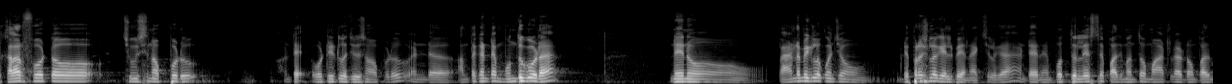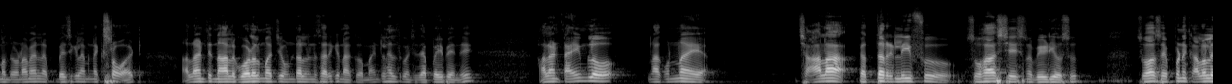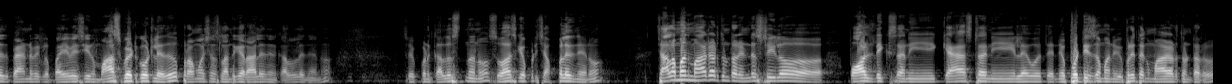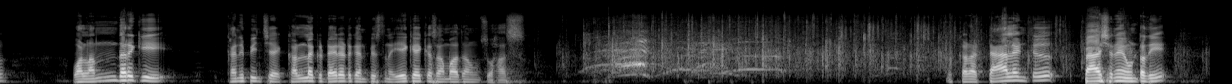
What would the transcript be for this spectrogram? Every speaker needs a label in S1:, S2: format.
S1: Colour photo చూసినప్పుడు అంటే ఓటీటీలో చూసినప్పుడు అండ్ అంతకంటే ముందు కూడా నేను పాండమిక్లో కొంచెం డిప్రెషన్లోకి వెళ్ళిపోయాను యాక్చువల్గా. అంటే నేను పొద్దున్న లేస్తే పది మందితో మాట్లాడడం పది మంది ఉండడం బేసిక్గా నెక్స్ట్ వాట్ అలాంటి నాలుగు గోడల మధ్య ఉండాలనేసరికి నాకు మెంటల్ హెల్త్ కొంచెం దెబ్బ అయిపోయింది. అలాంటి టైంలో నాకున్న చాలా పెద్ద రిలీఫ్ సుహాస్ చేసిన వీడియోస్ సుహాస్ ఎప్పుడు కలవలేదు పాండమిక్లో. భయం వేసి మాస్క్ పెట్టుకోవట్లేదు. ప్రమోషన్స్లో అందుకే రాలేదు నేను కలవలేదు నేను. సో ఇప్పుడు కలుస్తున్నాను. సుహాస్కి ఎప్పుడు చెప్పలేదు నేను. చాలామంది మాట్లాడుతుంటారు ఇండస్ట్రీలో పాలిటిక్స్ అని క్యాస్ట్ అని లేకపోతే నెపోటిజం అని విపరీతంగా మాట్లాడుతుంటారు. వాళ్ళందరికీ కనిపించే కళ్ళకు డైరెక్ట్ కనిపిస్తున్న ఏకైక సమాధానం సుహాస్. ఇక్కడ టాలెంట్ ప్యాషనే ఉంటుంది.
